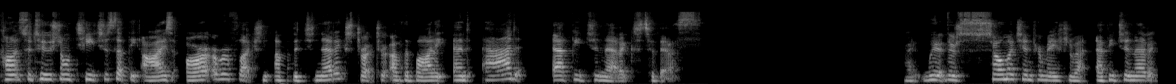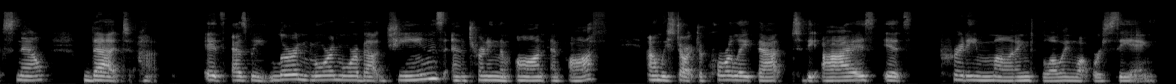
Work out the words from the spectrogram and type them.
Constitutional teaches that the eyes are a reflection of the genetic structure of the body and add epigenetics to this. Right, We're, there's so much information about epigenetics now that uh, it's as we learn more and more about genes and turning them on and off, and we start to correlate that to the eyes, it's pretty mind blowing what we're seeing.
